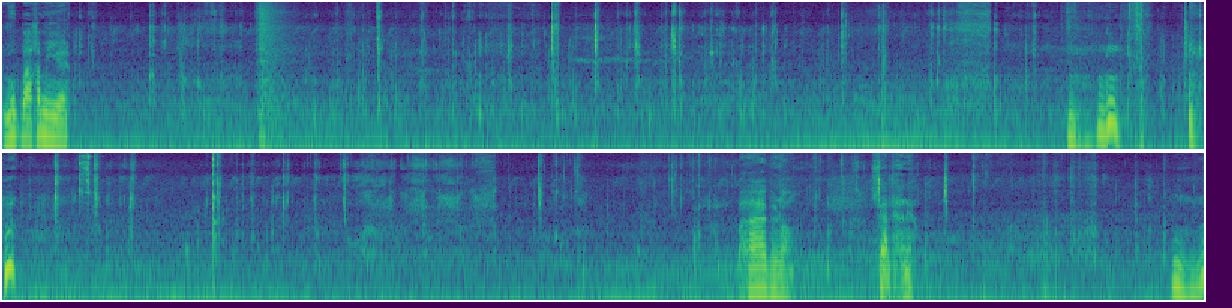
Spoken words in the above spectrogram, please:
หมูปลาเขามีไง ลาพี่น้องแซ่บแท้เนี่ยอื้อหือ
